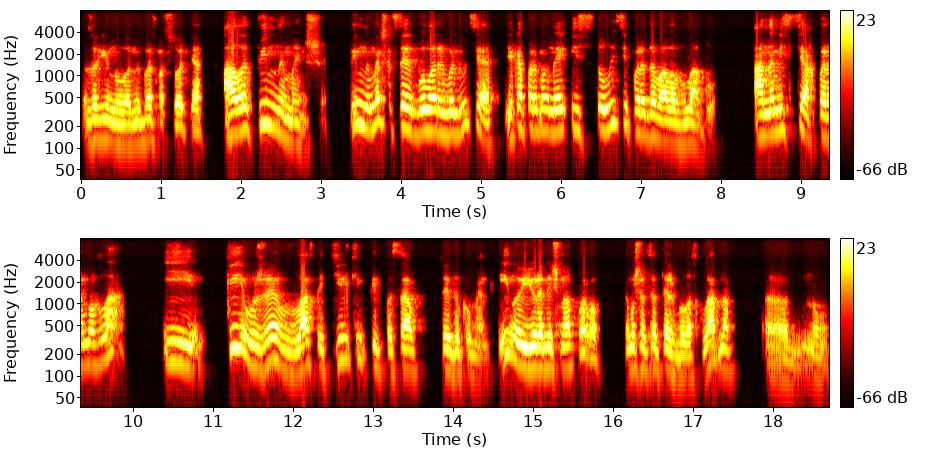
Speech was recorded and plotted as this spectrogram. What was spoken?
загинула Небесна Сотня, але тим не менше, тим не менше, це була революція, яка перемогла не із столиці передавала владу, а на місцях перемогла, і Київ уже власне тільки підписав цей документ. І ну і юридично оформив, тому що це теж було складно. Е, ну,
